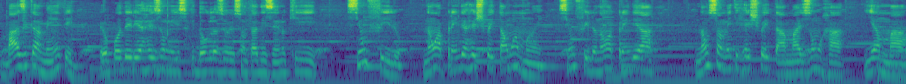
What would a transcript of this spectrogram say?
Basicamente, eu poderia resumir isso que Douglas Wilson está dizendo que se um filho não aprende a respeitar uma mãe, se um filho não aprende a não somente respeitar, mas honrar e amar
